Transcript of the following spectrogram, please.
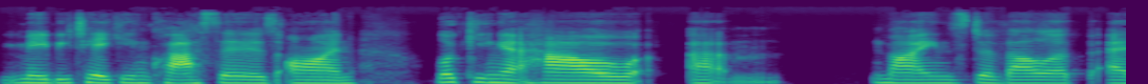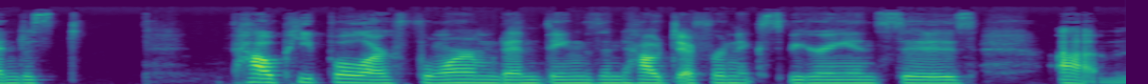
maybe taking classes on looking at how um, minds develop and just how people are formed and things and how different experiences um,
